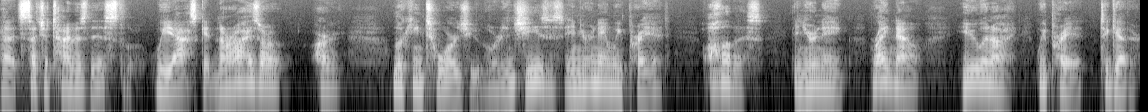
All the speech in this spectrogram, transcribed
at such a time as this, we ask it. And our eyes are, are looking towards you, Lord. In Jesus, in your name we pray it. All of us, in your name, right now, you and I, we pray it together.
